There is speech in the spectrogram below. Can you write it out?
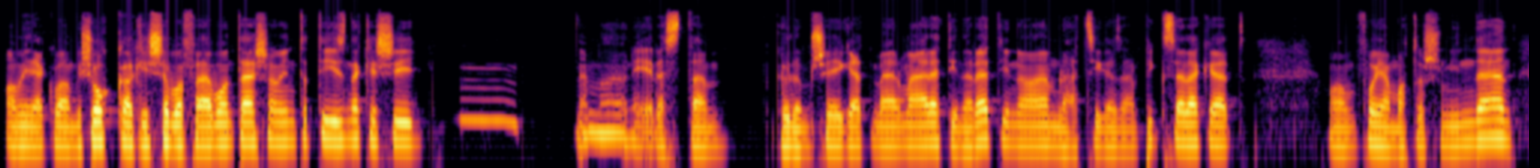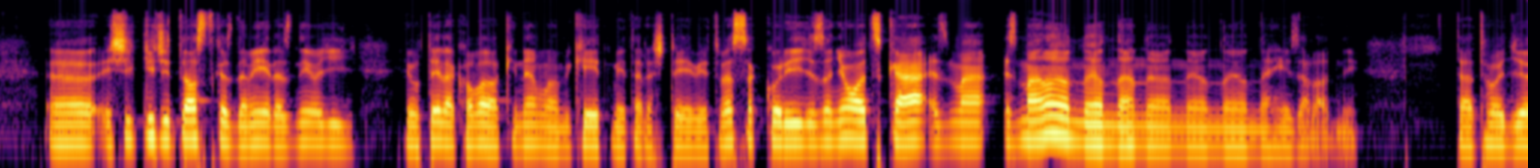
aminek valami sokkal kisebb a felbontása, mint a 10-nek, és így hmm, nem nagyon éreztem különbséget, mert már retina-retina, nem látsz igazán pixeleket, van folyamatos minden, és így kicsit azt kezdem érezni, hogy így jó, tényleg, ha valaki nem valami két méteres tévét vesz, akkor így ez a 8K, ez már, ez már nagyon-nagyon-nagyon nehéz eladni. Tehát, hogy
